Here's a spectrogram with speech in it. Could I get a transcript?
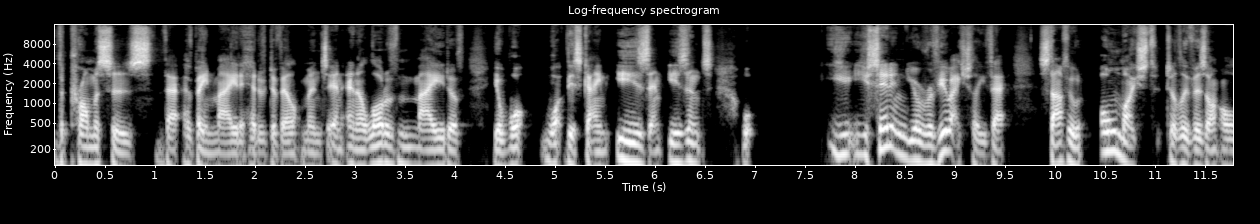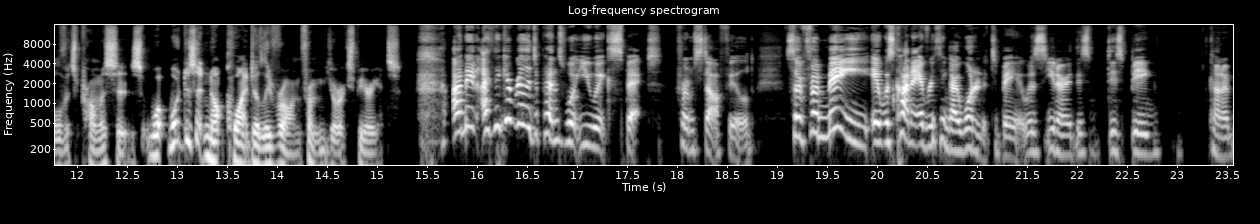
the promises that have been made ahead of development and, and a lot of made of you know, what what this game is and isn't you, you said in your review actually that Starfield almost delivers on all of its promises. What what does it not quite deliver on from your experience? I mean, I think it really depends what you expect from Starfield. So for me, it was kind of everything I wanted it to be. It was, you know, this this big kind of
